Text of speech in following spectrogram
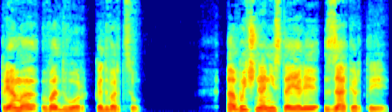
прямо во двор, ко дворцу. Обычно они стояли запертые,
